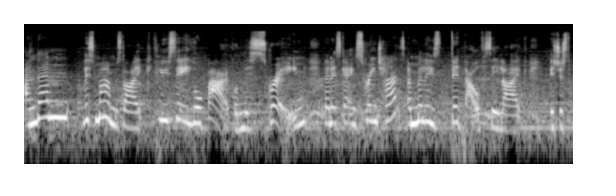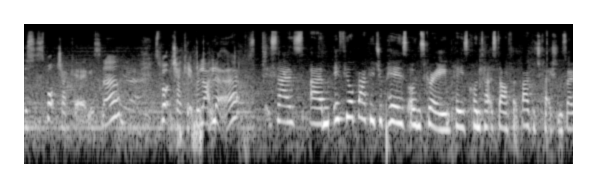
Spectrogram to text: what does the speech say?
And then this man was like, if you see your bag on this screen, then it's getting screen checked. And Millie's did that, obviously like, it's just, it's spot checking, isn't it? Yeah. Spot checking, but like look, it says, um, if your baggage appears on screen, please contact staff at baggage collection. So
